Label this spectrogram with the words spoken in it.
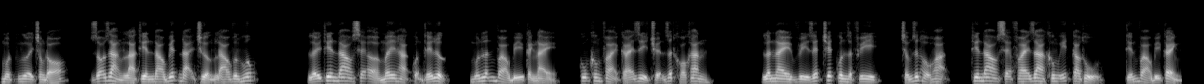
một người trong đó, rõ ràng là thiên đao biết đại trưởng lao vương húc. Lấy thiên đao sẽ ở mây hạ quận thế lực, muốn lẫn vào bí cảnh này, cũng không phải cái gì chuyện rất khó khăn lần này vì giết chết quân giật phi, chấm dứt hậu hoạn, thiên đao sẽ phái ra không ít cao thủ, tiến vào bí cảnh.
